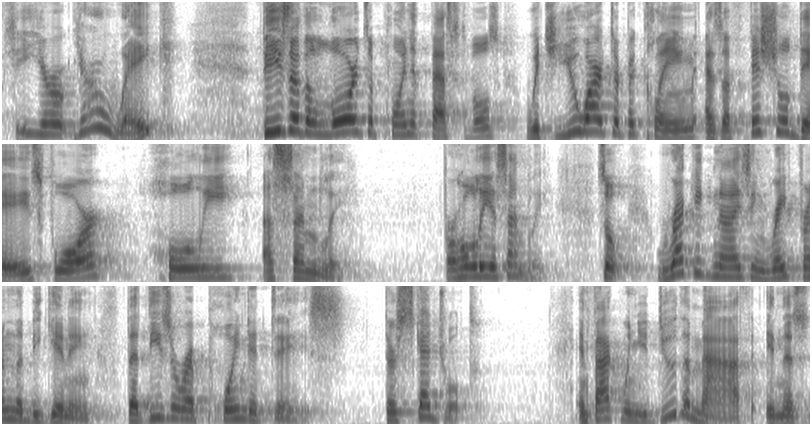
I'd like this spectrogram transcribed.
See, you're, you're awake. These are the Lord's appointed festivals, which you are to proclaim as official days for holy assembly. For holy assembly. So, recognizing right from the beginning that these are appointed days, they're scheduled. In fact, when you do the math in this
